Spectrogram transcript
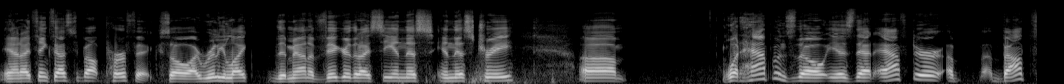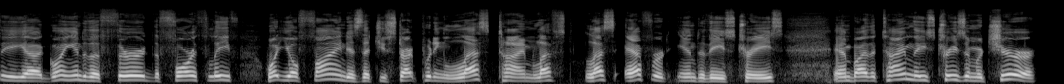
And I think that's about perfect. So I really like the amount of vigor that I see in this in this tree. Um, what happens though is that after about the uh, going into the third, the fourth leaf, what you'll find is that you start putting less time, less, less effort into these trees. And by the time these trees are mature,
